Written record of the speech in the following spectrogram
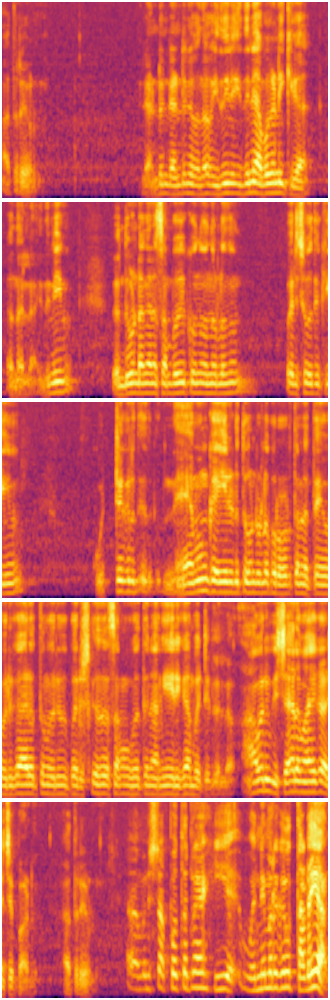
അത്രയേ ഉള്ളൂ. രണ്ടും രണ്ടിനും ഇതിനെ അവഗണിക്കുക എന്നല്ല. ഇതിനെയും എന്തുകൊണ്ട് അങ്ങനെ സംഭവിക്കുന്നു എന്നുള്ളതും പരിശോധിക്കുകയും കുറ്റകൃത്യ നിയമം കയ്യിലെടുത്തുകൊണ്ടുള്ള പ്രവർത്തനത്തെ ഒരു കാലത്തും ഒരു പരിഷ്കൃത സമൂഹത്തിന് അംഗീകരിക്കാൻ പറ്റില്ലല്ലോ. ആ ഒരു വിശാലമായ കാഴ്ചപ്പാട്. അത്രയേ ഉള്ളൂ. മിനിസ്റ്റർ അപ്പോൾ തന്നെ ഈ വന്യമൃഗങ്ങൾ തടയാൻ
